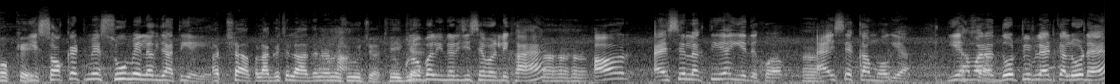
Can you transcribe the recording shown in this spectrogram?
ਓਕੇ ये सॉकेट में सू में लग जाती है ये ਅੱਛਾ ਪਲੱਗ ਚ ਲਾ ਦੇਣਾ ਨੂੰ ਸ਼ੂਚ ਠੀਕ ਹੈ ग्लोबल एनर्जी सेवर लिखा है हाँ, हाँ, हाँ। और ऐसे लगती है ये देखो अब हाँ। ऐसे कम हो गया ये अच्छा। हमारा दो ट्यूबलाइट का लोड है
